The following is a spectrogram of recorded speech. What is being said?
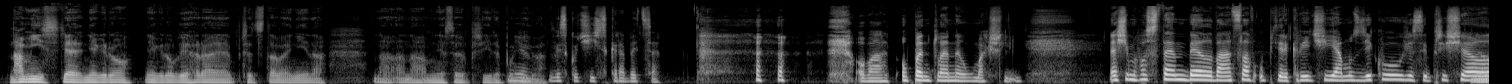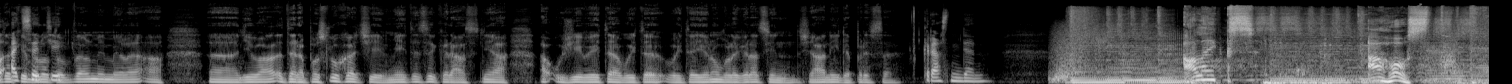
na místě někdo, někdo vyhraje představení na, na, na mě se přijde podívat. Jo, vyskočíš z krabice. Opentlenou mašlí. Naším hostem byl Václav Upír Kryčí. Já moc děkuju, že jsi přišel. Já taky ať se bylo ti... to velmi milé a uh, divá, teda posluchači, mějte se krásně a, a užívejte a buďte, buďte jenom v legraci, žádný deprese. Krásný den. Alex a host.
